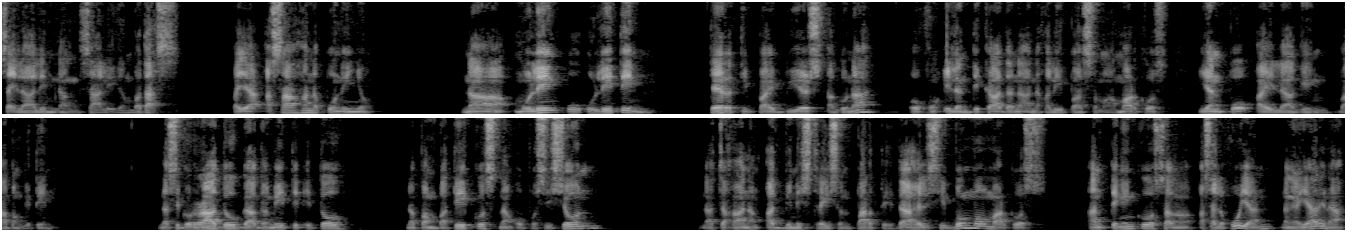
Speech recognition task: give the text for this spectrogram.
sa ilalim ng saligang batas. Kaya asahan na po ninyo na muling uulitin 35 years ago na o kung ilang dekada na nakalipas sa mga Marcos, yan po ay laging babanggitin. Na sigurado gagamitin ito na pambatikos ng oposisyon at saka ng administration party. Dahil si Bongbong Marcos, ang tingin ko sa kasalukuyan, nangyayari na,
